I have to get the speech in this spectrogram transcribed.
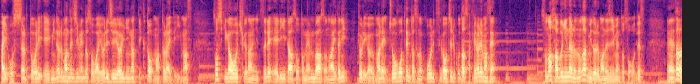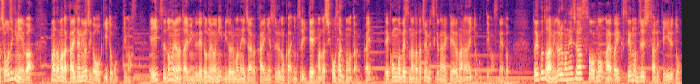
はい、おっしゃる通り、えミドルマネジメント層はより重要になっていくと、まあ、捉えています。組織が大きくなるにつれ、リーダー層とメンバー層の間に距離が生まれ、情報伝達の効率が落ちることは避けられません。そのハブになるのがミドルマネジメント層です。えー、ただ正直に言えば、まだまだ改善の余地が大きいと思っています。え、いつ、どのようなタイミングでどのようにミドルマネージャーが介入するのかについて、まだ試行錯誤の段階、え、今後ベストな形を見つけなければならないと思っていますねと。ということは、ミドルマネージャー層の、まあ、やっぱ育成も重視されていると。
